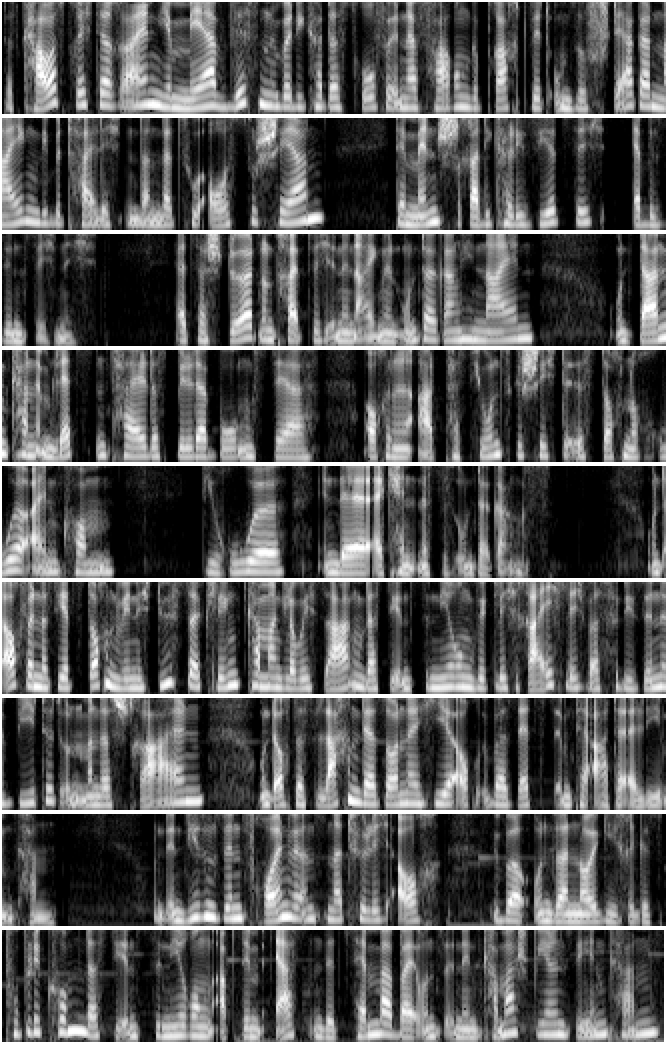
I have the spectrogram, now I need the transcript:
Das Chaos bricht herein. Je mehr Wissen über die Katastrophe in Erfahrung gebracht wird, umso stärker neigen die Beteiligten dann dazu auszuscheren. Der Mensch radikalisiert sich, er besinnt sich nicht. Er zerstört und treibt sich in den eigenen Untergang hinein. Und dann kann im letzten Teil des Bilderbogens, der auch eine Art Passionsgeschichte ist, doch noch Ruhe einkommen. Die Ruhe in der Erkenntnis des Untergangs. Und auch wenn das jetzt doch ein wenig düster klingt, kann man, glaube ich, sagen, dass die Inszenierung wirklich reichlich was für die Sinne bietet und man das Strahlen und auch das Lachen der Sonne hier auch übersetzt im Theater erleben kann. Und in diesem Sinn freuen wir uns natürlich auch über unser neugieriges Publikum, das die Inszenierung ab dem 1. Dezember bei uns in den Kammerspielen sehen kann.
